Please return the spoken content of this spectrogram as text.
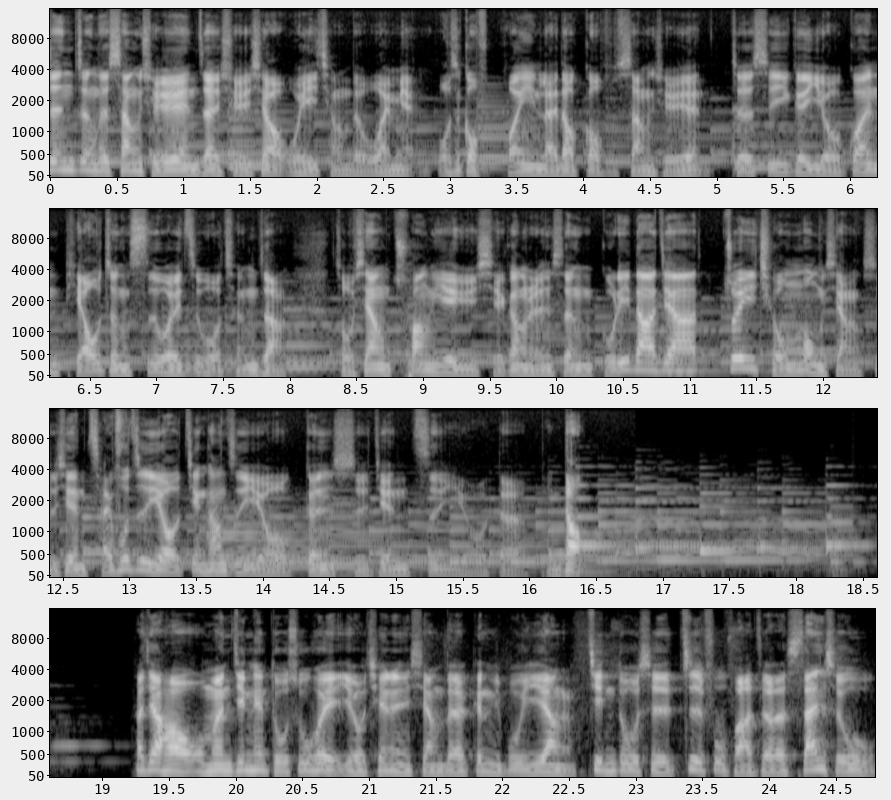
真正的商学院在学校围墙的外面。我是 Golf，欢迎来到 Golf 商学院。这是一个有关调整思维、自我成长、走向创业与斜杠人生，鼓励大家追求梦想、实现财富自由、健康自由跟时间自由的频道。大家好，我们今天读书会，有钱人想的跟你不一样，进度是致富法则三十五，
